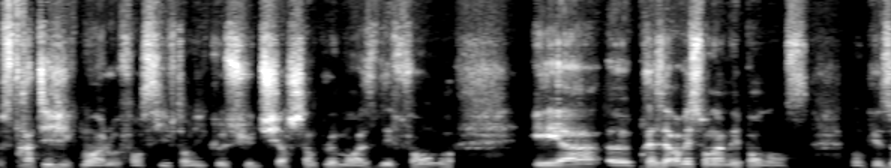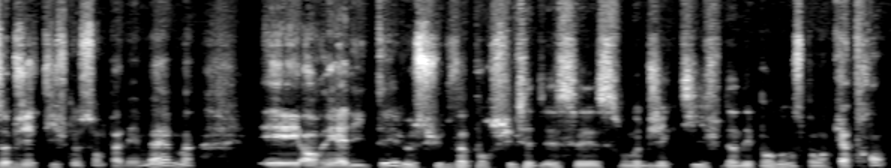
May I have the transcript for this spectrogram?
stratégiquement à l'offensive, tandis que le Sud cherche simplement à se défendre et à euh, préserver son indépendance. Donc les objectifs ne sont pas les mêmes, et en réalité, le Sud va poursuivre son objectif d'indépendance pendant quatre ans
